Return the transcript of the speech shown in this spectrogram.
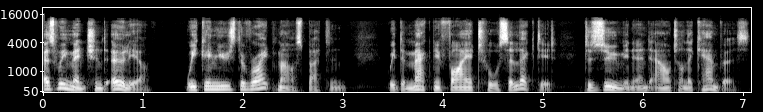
As we mentioned earlier, we can use the right mouse button with the magnifier tool selected to zoom in and out on the canvas.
